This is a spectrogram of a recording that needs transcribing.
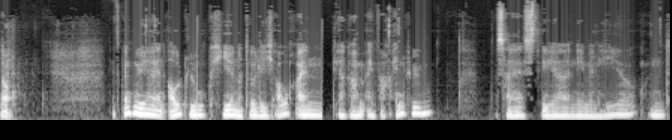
So, Jetzt könnten wir in Outlook hier natürlich auch ein Diagramm einfach einfügen. Das heißt, wir nehmen hier und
